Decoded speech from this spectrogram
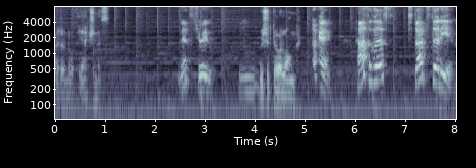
I don't know what the action is. That's true. Hmm. We should go along. Okay, half of us start studying.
